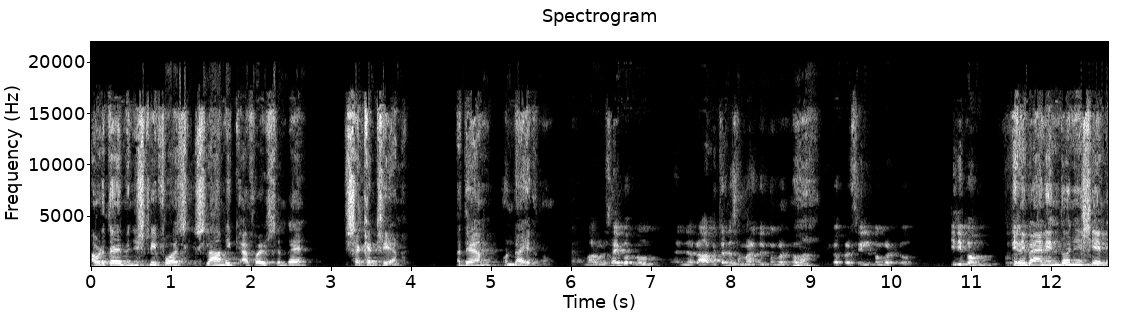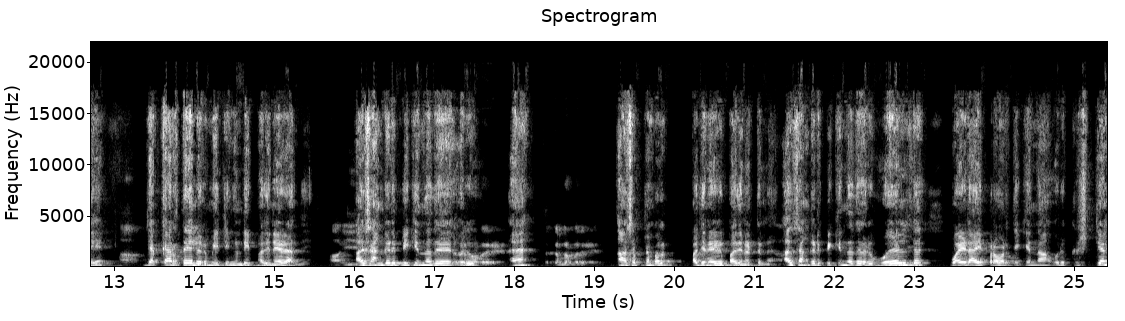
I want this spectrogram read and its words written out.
അവിടുത്തെ മിനിസ്ട്രി ഫോർ ഇസ്ലാമിക് അഫയേഴ്സിന്റെ സെക്രട്ടറിയാണ് അദ്ദേഹം ഉണ്ടായിരുന്നു. മറൂർ സാഹിബ് പിന്നെ സമ്മേളനത്തിൽ പങ്കെടുത്തു. ഇപ്പൊ ബ്രസീലിൽ പങ്കെടുത്തു. ഇനിയിപ്പം ഇനിയിപ്പോ ഞാൻ ഇന്തോനേഷ്യയിൽ ജക്കാർത്തയിൽ ഒരു മീറ്റിംഗ് ഉണ്ട് ഈ പതിനേഴാം തീയതി. അത് സംഘടിപ്പിക്കുന്നത് ഒരു ആ സെപ്റ്റംബർ പതിനേഴ് പതിനെട്ടിന്. അത് സംഘടിപ്പിക്കുന്നത് ഒരു വേൾഡ് വൈഡായി പ്രവർത്തിക്കുന്ന ഒരു ക്രിസ്ത്യൻ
